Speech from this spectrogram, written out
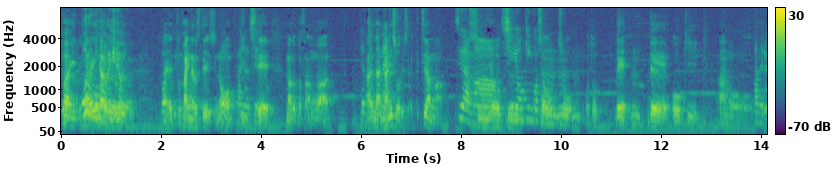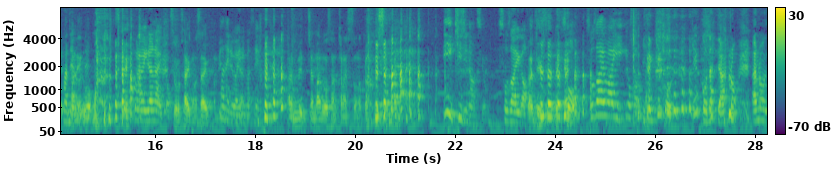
ファイファイナルえっと、ファイナルステージのピッチでまどかさんはあれな何賞でしたっけ？津山。津山信用金庫賞。を取って、で大きいあのパネル？パパネルをもらって。これはいらないと。そう最後の最後までパネルはいりませんんみたいな。あれめっちゃ丸尾さん悲しそうな顔して いい生地なんですよ。素材が。たですよね。そう。素材はいい。よかっいや結構結構だってあのあのフ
